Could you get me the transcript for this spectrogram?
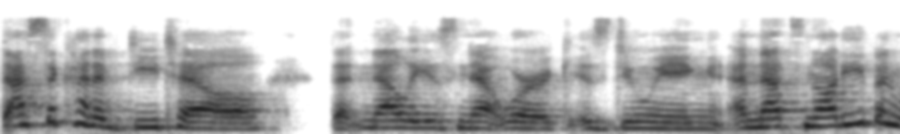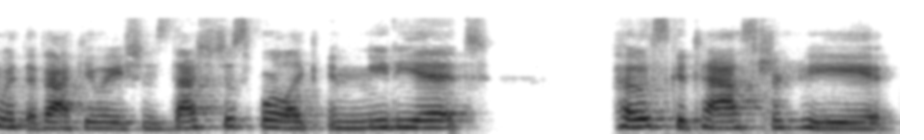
that's the kind of detail that Nelli's network is doing. And that's not even with evacuations. That's just for like immediate post catastrophe,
